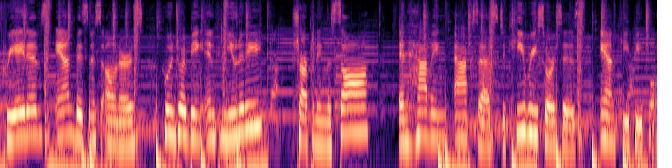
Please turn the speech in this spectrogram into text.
creatives, and business owners who enjoy being in community, sharpening the saw, and having access to key resources and key people.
